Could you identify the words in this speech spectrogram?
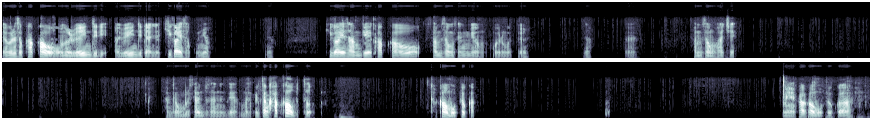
자, 그래서 카카오 오늘 외인들이 아니, 외인들이 아니라 기가에 샀군요. 기가에 산게 카카오, 삼성생명 뭐 이런 것들. 네. 삼성화재. 삼성물산도 샀는데 뭐 일단 카카오부터 카카오 목표가 네, 카카오 목표가 자,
